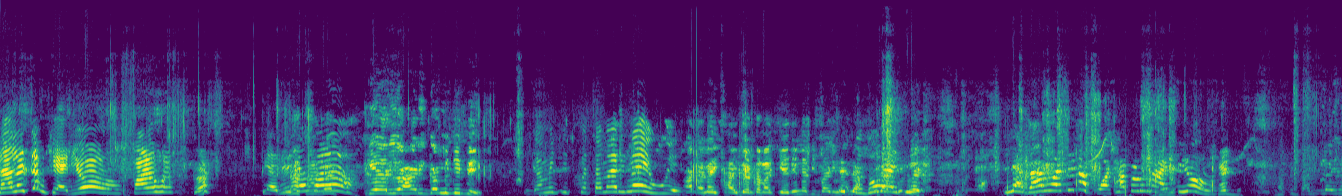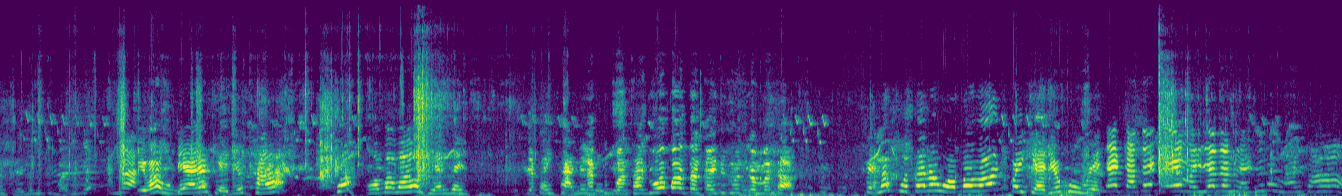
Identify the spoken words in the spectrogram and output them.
લાલે ચમ કેરીઓ? પાણો હા? કેરીઓ ના, કેરીઓ હારી ગમી દીધી. ગમે દીધી કોઈ તમારી નહીં એ. આ નહીં ખાઈ જાય તમારી કેરી નથી પાડી. હેડ ગો ધોવાઈ ગઈ. લગાડવા હતી ને પોઠા પડું હેડ. પાડી નથી પાડી દે. એવા ઉડે આયા કેરીઓ ખાવા. હો ઓબા વાવો ઘેર જઈ. કઈ ખાધે એટલે તું બંધા જો બાતા કઈ દીધું તમે બંધા. પેલા પોતાનો ઓબા ને પછી કેરીઓ ખૂવે એ કાતરા કેરીઓ મરી જાય રહેજો ને માર ખાઓ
